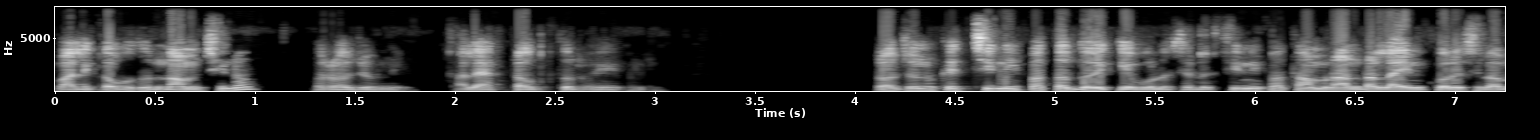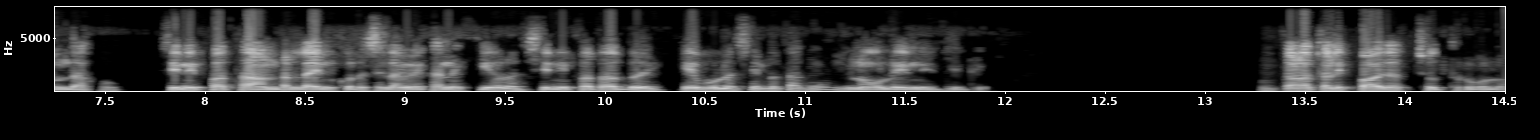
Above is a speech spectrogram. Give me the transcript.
বালিকা বধূর নাম ছিল রজনী। তাহলে একটা উত্তর হয়ে গেল। রজনীকে চিনি পাতা দই কে বলেছিল? চিনি পাতা আমরা আন্ডারলাইন করেছিলাম, দেখো। চিনি পাতা আন্ডারলাইন করেছিলাম, এখানে কি হলো? চিনি পাতা দই কে বলেছিল তাকে? নলিনী দিদি। খুব তাড়াতাড়ি পাওয়া যাচ্ছে উত্তরগুলো।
